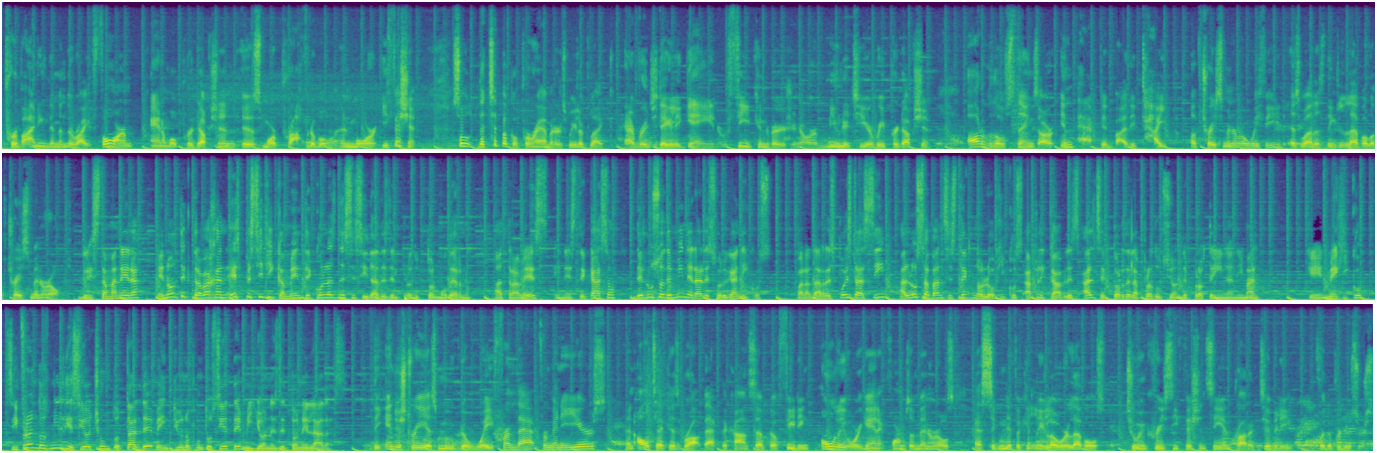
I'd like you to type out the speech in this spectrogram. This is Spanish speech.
providing them in the right form, animal production is more profitable and more efficient. So the typical parameters we look like average daily gain or feed conversion or immunity or reproduction, all of those things are impacted by the type of trace mineral we feed as well as the level of trace mineral. De esta manera, en Oltec trabajan específicamente con las necesidades del productor moderno, a través, en este caso, del uso de minerales orgánicos, para dar respuesta así a los avances tecnológicos aplicables al sector de la producción de proteína animal, que en México cifró en 2018 un total de 21.7 millones de toneladas. The industry has moved away from that for many years, and Altec has brought back the concept of feeding only organic forms of minerals at significantly lower levels to increase efficiency and productivity for the producers.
